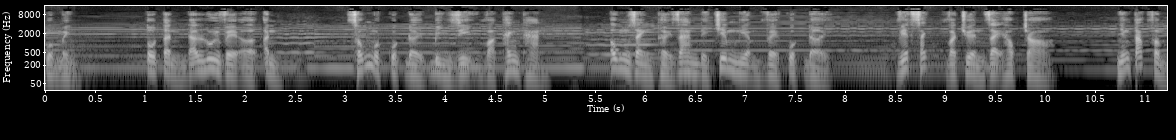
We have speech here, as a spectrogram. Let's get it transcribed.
của mình, Tô Tần đã lui về ở ẩn, sống một cuộc đời bình dị và thanh thản. Ông dành thời gian để chiêm nghiệm về cuộc đời, viết sách và truyền dạy học trò những tác phẩm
